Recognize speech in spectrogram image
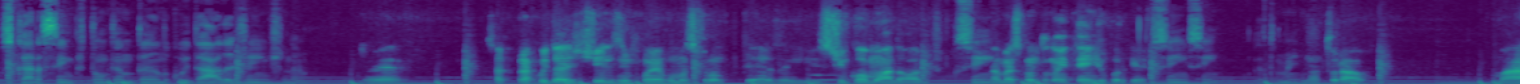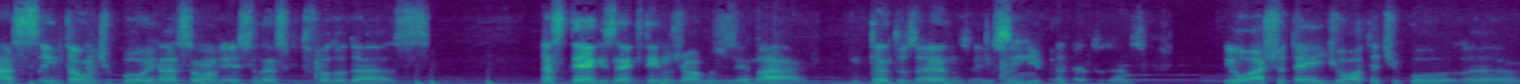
Os caras sempre estão tentando cuidar da gente, né? É. Só que pra cuidar de ti, eles impõem algumas fronteiras. E isso te incomoda, óbvio. Sim, Ainda mais quando tu não entende o porquê. sim, sim, exatamente. Natural. Mas, então, tipo, em relação a esse lance que tu falou das, das tags, né, que tem nos jogos dizendo, ah, tantos anos, isso Sim. aqui pra tantos anos. Eu acho até idiota, tipo, ah,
